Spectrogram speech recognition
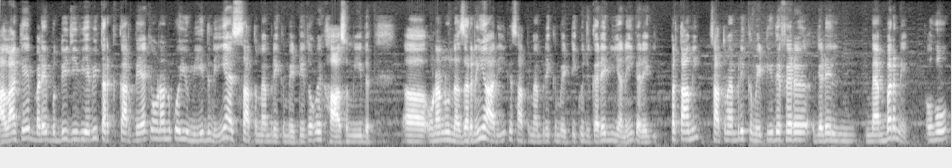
ਹਾਲਾਂਕਿ ਬੜੇ ਬੁੱਧੀਜੀਵੀ ਇਹ ਵੀ ਤਰਕ ਕਰਦੇ ਆ ਕਿ ਉਹਨਾਂ ਨੂੰ ਕੋਈ ਉਮੀਦ ਨਹੀਂ ਹੈ ਇਸ 7 ਮੈਂਬਰੀ ਕਮੇਟੀ ਤੋਂ, ਕੋਈ ਖਾਸ ਉਮੀਦ ਉਹਨਾਂ ਨੂੰ ਨਜ਼ਰ ਨਹੀਂ ਆ ਰਹੀ ਕਿ 7 ਮੈਂਬਰੀ ਕਮੇਟੀ ਕੁਝ ਕਰੇਗੀ ਜਾਂ ਨਹੀਂ ਕਰੇਗੀ। ਪਰ ਤਾਂ ਵੀ 7 ਮੈਂਬਰੀ ਕਮੇਟੀ ਦੇ ਫਿਰ ਜਿਹੜੇ ਮੈਂਬਰ ਨੇ, ਉਹ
